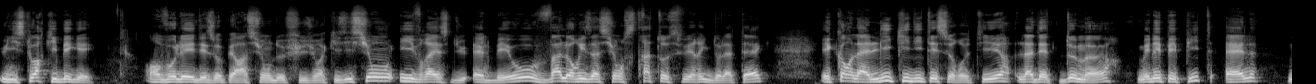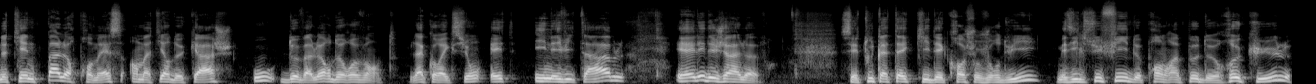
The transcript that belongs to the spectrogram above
une histoire qui bégait. Envolée des opérations de fusion-acquisition, ivresse du LBO, valorisation stratosphérique de la tech, et quand la liquidité se retire, la dette demeure, mais les pépites, elles, ne tiennent pas leurs promesses en matière de cash ou de valeur de revente. La correction est inévitable et elle est déjà à l'œuvre. C'est toute la tech qui décroche aujourd'hui, mais il suffit de prendre un peu de recul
